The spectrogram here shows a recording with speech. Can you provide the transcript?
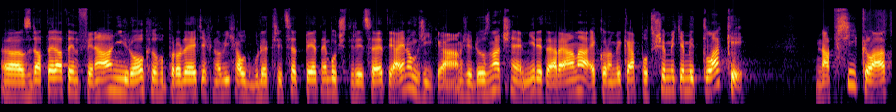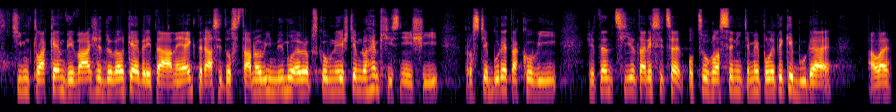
eh, zda teda ten finální rok toho prodeje těch nových aut bude 35 nebo 40. Já jenom říkám, že do značné míry ta reálná ekonomika pod všemi těmi tlaky, například tím tlakem vyvážet do Velké Británie, která si to stanoví mimo Evropskou unii ještě mnohem přísnější, prostě bude takový, že ten cíl tady sice odsouhlasený těmi politiky bude, ale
